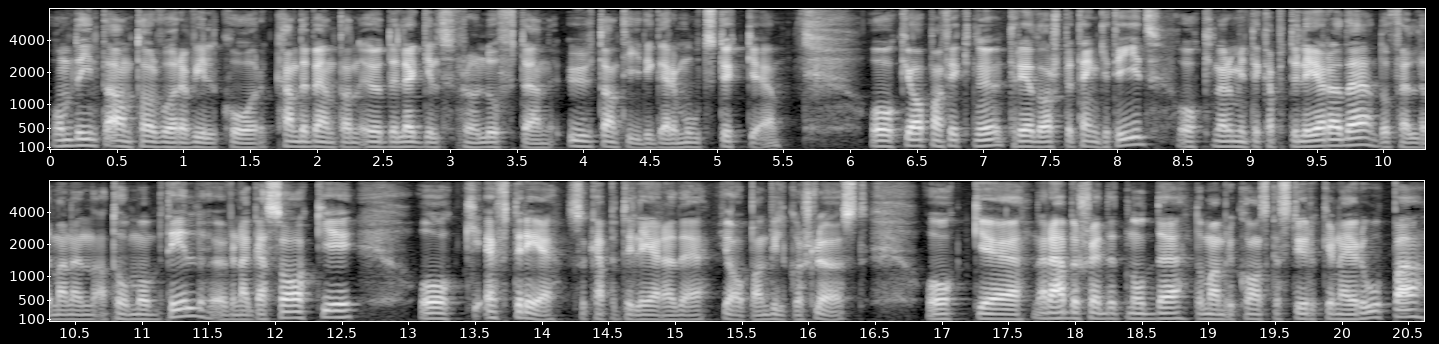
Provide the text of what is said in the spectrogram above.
Om de inte antar våra villkor kan det vänta en ödeläggelse från luften utan tidigare motstycke. Och Japan fick nu tre dagars betänketid och när de inte kapitulerade då fällde man en atombomb till över Nagasaki och efter det så kapitulerade Japan villkorslöst. Och eh, när det här beskedet nådde de amerikanska styrkorna i Europa,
